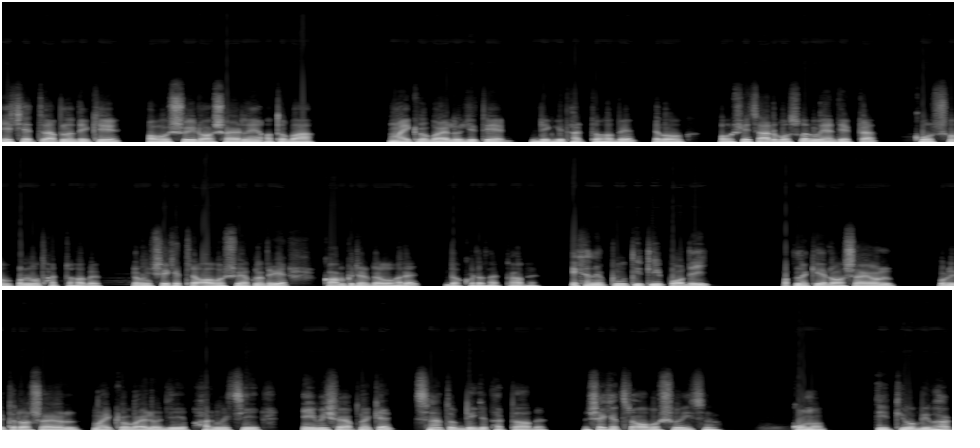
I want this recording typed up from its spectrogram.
এক্ষেত্রে আপনাদেরকে অবশ্যই রসায়নে অথবা মাইক্রোবায়োলজিতে ডিগ্রি থাকতে হবে এবং অবশ্যই চার বছর মেয়াদি একটা কোর্স সম্পন্ন থাকতে হবে এবং সেক্ষেত্রে অবশ্যই আপনাদেরকে কম্পিউটার ব্যবহারে দক্ষতা থাকতে হবে। এখানে প্রতিটি পদেই আপনাকে রসায়ন ফলিত রসায়ন মাইক্রোবায়োলজি ফার্মেসি এই বিষয়ে আপনাকে স্নাতক ডিগ্রি থাকতে হবে। সেক্ষেত্রে অবশ্যই কোনো তৃতীয় বিভাগ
